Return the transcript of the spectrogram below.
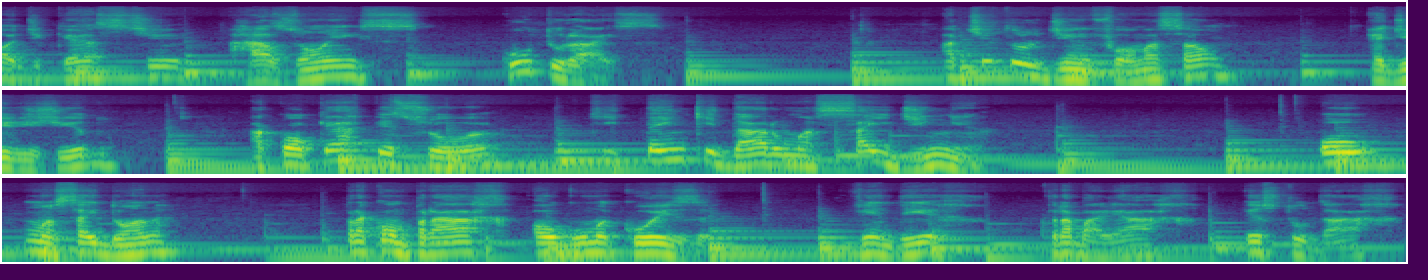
podcast Razões Culturais. A título de informação, é dirigido a qualquer pessoa que tem que dar uma saidinha ou uma saidona para comprar alguma coisa, vender, trabalhar, estudar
